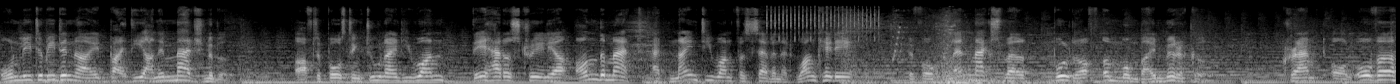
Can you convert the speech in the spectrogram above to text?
only to be denied by the unimaginable. After posting 291, they had Australia on the mat at 91 for 7 at Wankhede before Glenn Maxwell pulled off a Mumbai miracle. Cramped all over,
